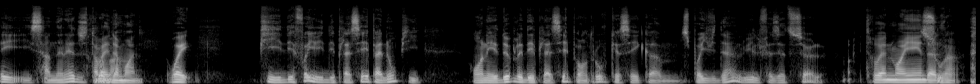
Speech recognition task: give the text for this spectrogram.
Il s'en donnait du Travail de moine. Oui. Puis des fois, il déplaçait les panneaux, puis on est deux pour le déplacer, puis on trouve que c'est comme. C'est pas évident. Lui, il le faisait tout seul. Il trouvait le moyen de, Souvent. tu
